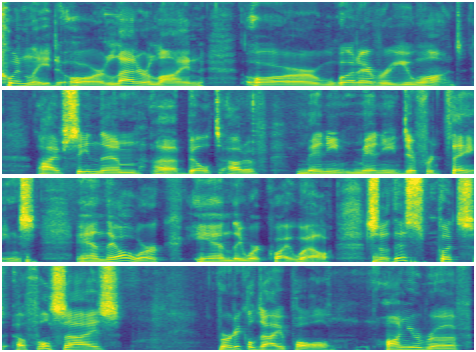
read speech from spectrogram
twin lead or ladder line or whatever you want. I've seen them uh, built out of many, many different things, and they all work and they work quite well. So, this puts a full size vertical dipole on your roof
